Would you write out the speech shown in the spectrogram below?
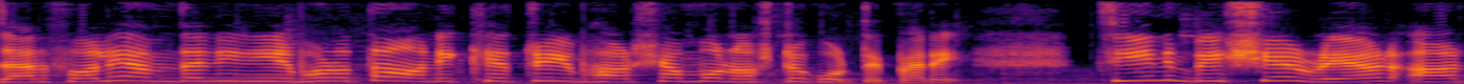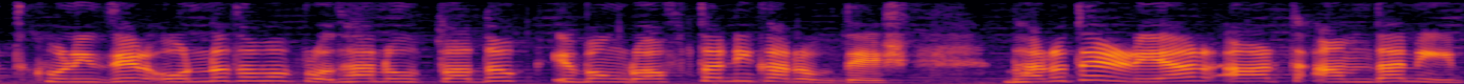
যার ফলে আমদানি নির্ভরতা অনেক ক্ষেত্রেই ভারসাম্য নষ্ট করতে পারে। চীন বিশ্বের রেয়ার আর্থ খনিজের অন্যতম প্রধান উৎপাদক এবং রফতানিকারক দেশ। ভারতের রেয়ার আর্থ আমদানির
